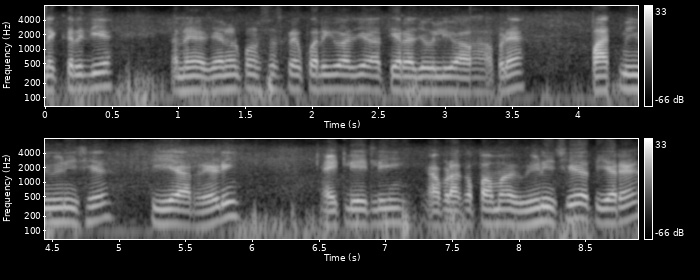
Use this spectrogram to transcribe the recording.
લાઈક કરી દઈએ. અને ચેનલ પણ સબસ્ક્રાઈબ કરી છે. અત્યારે જોઈ લઈએ આપણે પાંચમી વીણી છે. તૈયાર રેડી એટલી એટલી આપણા કપામાં વીણી છે અત્યારે.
